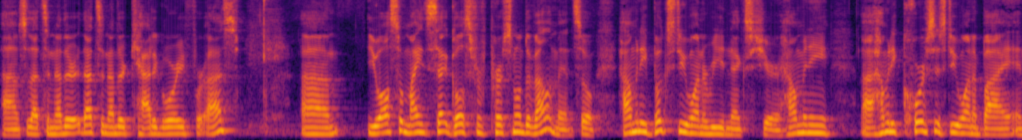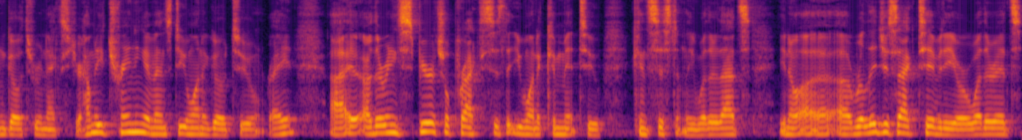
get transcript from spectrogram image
Um, so that's another that's another category for us. Um, you also might set goals for personal development. So, how many books do you want to read next year? How many uh, how many courses do you want to buy and go through next year? How many training events do you want to go to? Right? Uh, are there any spiritual practices that you want to commit to consistently? Whether that's you know a, a religious activity or whether it's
